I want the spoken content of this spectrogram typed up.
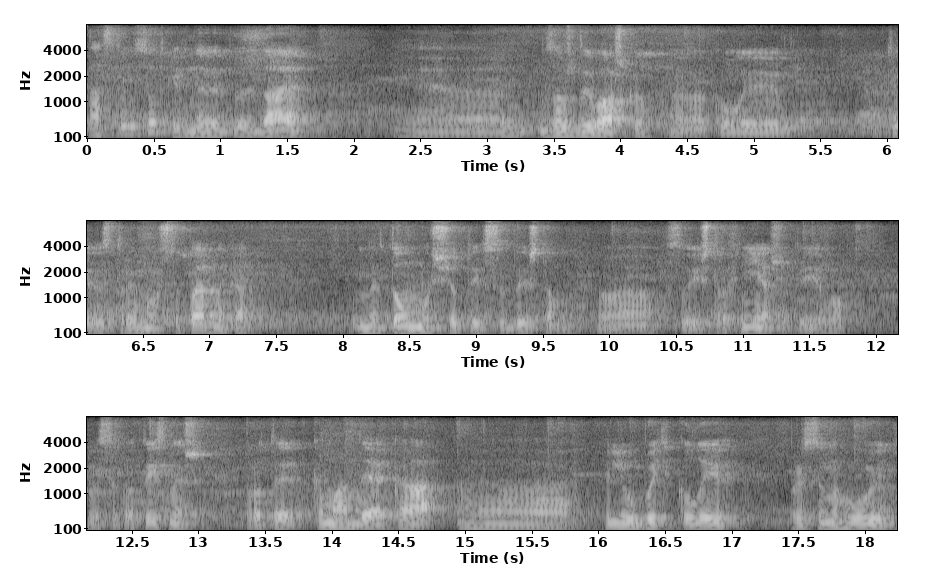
А 100% не відповідає. Е, Завжди важко, коли ти стримуєш суперника. Не в тому, що ти сидиш там в своїй штрафній, а що ти його високо тиснеш проти команди, яка е, любить, коли пресингують,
